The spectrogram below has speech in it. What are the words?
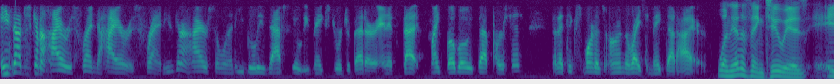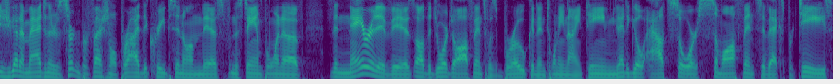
he's not just going to hire his friend to hire his friend. He's going to hire someone that he believes absolutely makes Georgia better. And if that Mike Bobo is that person, then I think Smart has earned the right to make that hire. Well, and the other thing too is is you got to imagine there's a certain professional pride that creeps in on this from the standpoint of the narrative is oh the Georgia offense was broken in 2019. You had to go outsource some offensive expertise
